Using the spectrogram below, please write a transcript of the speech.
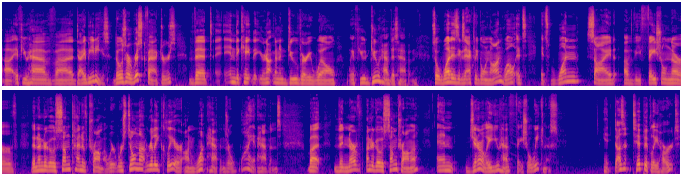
uh, if you have uh, diabetes. Those are risk factors that indicate that you're not going to do very well if you do have this happen. So what is exactly going on? Well, it's it's one side of the facial nerve that undergoes some kind of trauma. We're, we're still not really clear on what happens or why it happens, but the nerve undergoes some trauma, and generally you have facial weakness. It doesn't typically hurt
